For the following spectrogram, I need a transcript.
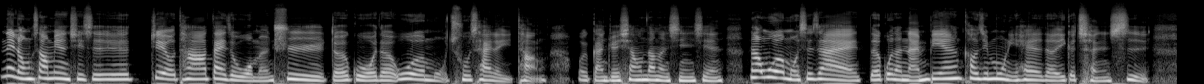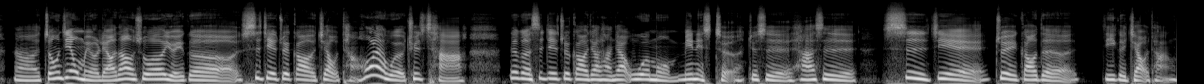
内容上面其实就由他带着我们去德国的乌尔姆出差了一趟，我感觉相当的新鲜。那乌尔姆是在德国的南边，靠近慕尼黑的一个城市。那中间我们有聊到说有一个世界最高的教堂，后来我有去查，那个世界最高的教堂叫乌尔姆 Minister，就是它是世界最高的。第一个教堂，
